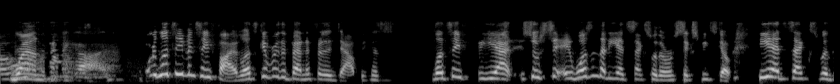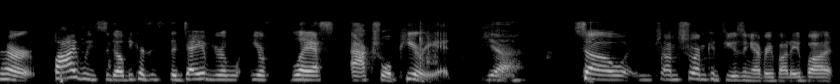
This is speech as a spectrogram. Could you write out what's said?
oh round- my god Or let's even say five. Let's give her the benefit of the doubt because let's say he had so it wasn't that he had sex with her six weeks ago. He had sex with her five weeks ago because it's the day of your your last actual period. yeah So I'm sure I'm confusing everybody, but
